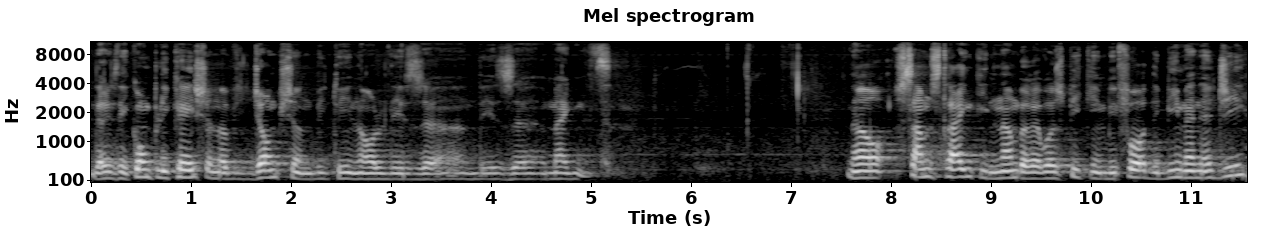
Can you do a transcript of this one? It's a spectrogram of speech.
there is a complication of the junction between all these, uh, these uh, magnets. Now, some striking number I was speaking before, the beam energy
